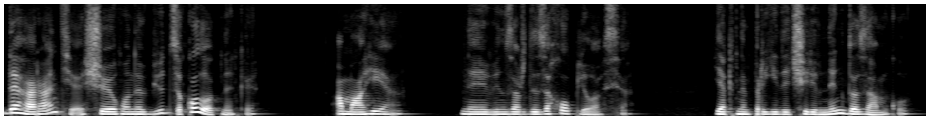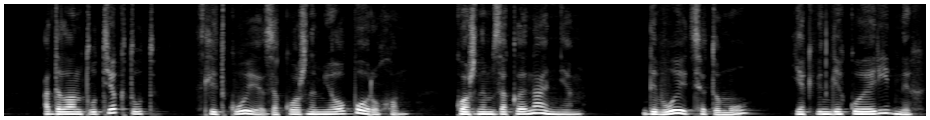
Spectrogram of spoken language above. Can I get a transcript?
Де гарантія, що його не вб'ють заколотники? А магія? Нею він завжди захоплювався. Як не приїде чарівник до замку, Аделан тут, як тут, слідкує за кожним його порухом, кожним заклинанням, дивується тому, як він лікує рідних,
